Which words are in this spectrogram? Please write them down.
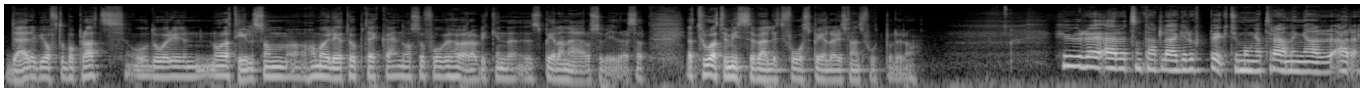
där är vi ofta på plats och då är det några till som har möjlighet att upptäcka en och så får vi höra vilken spelaren är och så vidare. Så jag tror att vi missar väldigt få spelare i svensk fotboll idag. Hur är ett sånt här läger uppbyggt? Hur många träningar är det?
